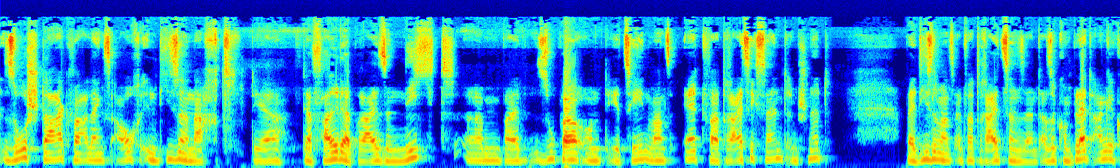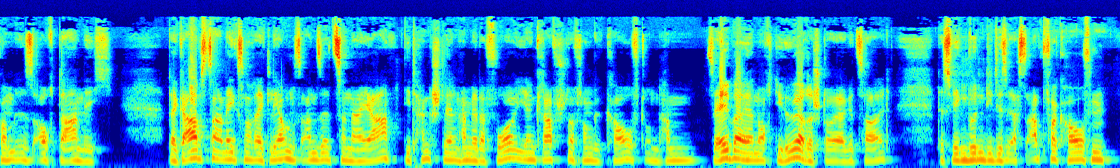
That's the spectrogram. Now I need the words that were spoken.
So stark war allerdings auch in dieser Nacht der, der Fall der Preise nicht. Ähm, bei Super und E10 waren es etwa 30 Cent im Schnitt. Bei Diesel waren es etwa 13 Cent. Also komplett angekommen ist es auch da nicht. Da gab es dann allerdings noch Erklärungsansätze, na ja, die Tankstellen haben ja davor ihren Kraftstoff schon gekauft und haben selber ja noch die höhere Steuer gezahlt. Deswegen würden die das erst abverkaufen.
